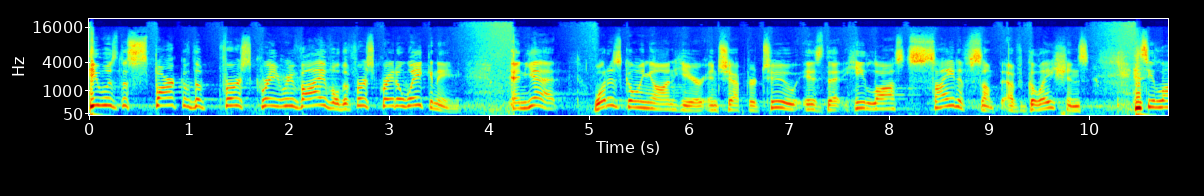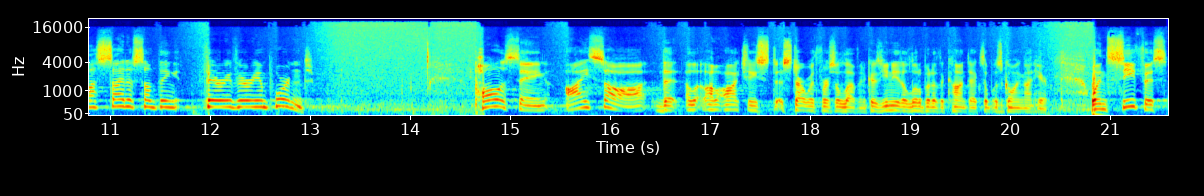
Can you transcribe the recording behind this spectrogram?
He was the spark of the first great revival, the first great awakening. And yet, what is going on here in chapter 2 is that he lost sight of something of Galatians is he lost sight of something very very important. Paul is saying, I saw that. Uh, uh, I'll actually start with verse 11 because you need a little bit of the context of what's going on here. When Cephas,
